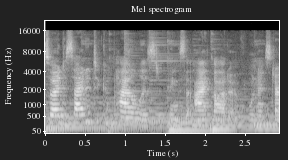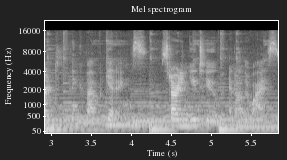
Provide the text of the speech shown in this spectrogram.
So I decided to compile a list of things that I thought of when I started to think about beginnings, starting YouTube and otherwise.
